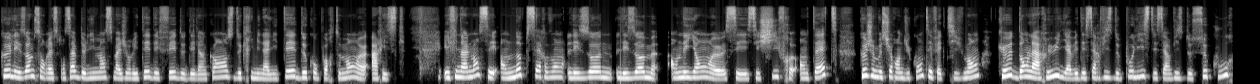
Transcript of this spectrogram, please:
que les hommes sont responsables de l'immense majorité des faits de délinquance, de criminalité, de comportements euh, à risque. Et finalement, c'est en observant les, hommes, en ayant euh, ces, chiffres en tête, que je me suis rendu compte effectivement que dans la rue, il y avait des services de police, des services de secours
